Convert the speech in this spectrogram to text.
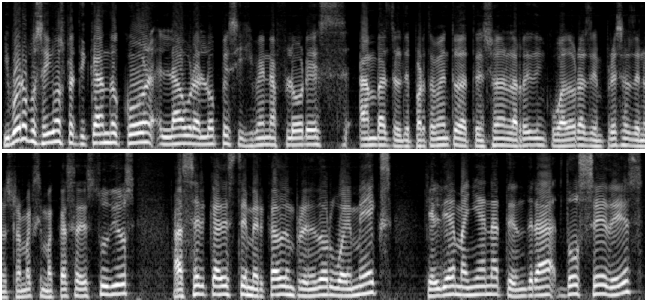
Y bueno, pues seguimos platicando con Laura López y Jimena Flores, ambas del Departamento de Atención a la Red de Incubadoras de Empresas de nuestra máxima casa de estudios, acerca de este mercado emprendedor YMX, que el día de mañana tendrá dos sedes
